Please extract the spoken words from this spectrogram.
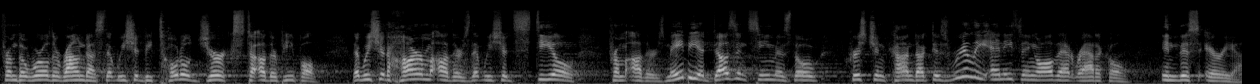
from the world around us that we should be total jerks to other people, that we should harm others, that we should steal from others. Maybe it doesn't seem as though Christian conduct is really anything all that radical in this area.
